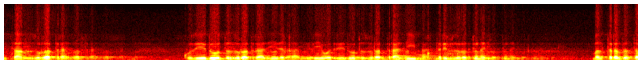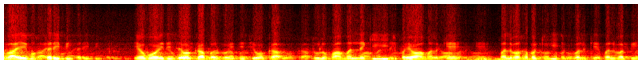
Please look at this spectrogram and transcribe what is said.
انسان ضرورت راځي کوزیدو ته ضرورت راځي د قافلې ودریدو ته ضرورت راځي مختلف ضرورتونه دي بل طرف ته تباهي مختلفي یو به دې څه وکا بل به دې څه وکا ټول خو عمل نه کیږي چې په یو عمل کې بل به خبر کیږي چې بل کې بل وکي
